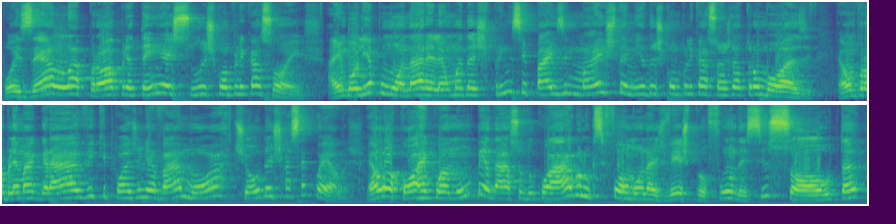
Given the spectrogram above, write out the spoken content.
Pois ela própria tem as suas complicações. A embolia pulmonar é uma das principais e mais temidas complicações da trombose. É um problema grave que pode levar à morte ou deixar sequelas. Ela ocorre quando um pedaço do coágulo que se formou nas veias profundas se solta,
